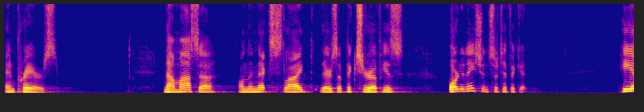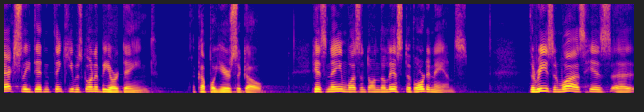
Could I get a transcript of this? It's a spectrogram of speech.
and prayers. Now, Masa, on the next slide, there's a picture of his ordination certificate. He actually didn't think he was going to be ordained a couple years ago. His name wasn't on the list of ordinands. The reason was his uh,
